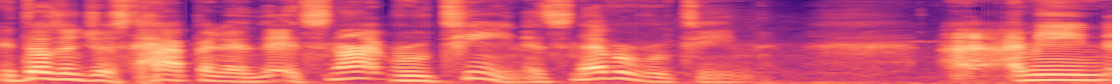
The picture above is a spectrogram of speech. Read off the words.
It doesn't just happen and it's not routine. It's never routine. I mean,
